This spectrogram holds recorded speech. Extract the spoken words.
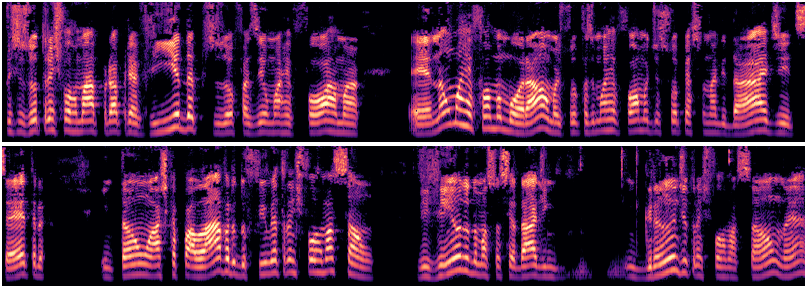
precisou transformar a própria vida, precisou fazer uma reforma, é, não uma reforma moral, mas precisou fazer uma reforma de sua personalidade, etc. Então, acho que a palavra do filme é transformação. Vivendo numa sociedade em, em grande transformação, né?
